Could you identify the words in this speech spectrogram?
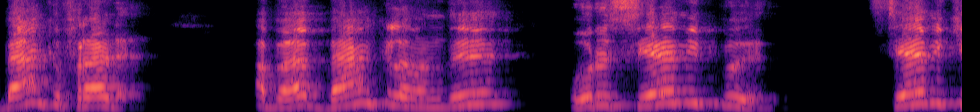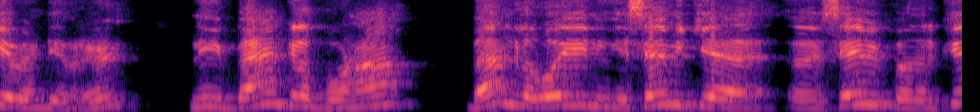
பேங்க் ஃப்ராடு அப்ப பேங்க்ல வந்து ஒரு சேமிப்பு சேமிக்க வேண்டியவர்கள் நீ பேங்க்ல போனா பேங்க்ல போய் நீங்க சேமிக்க சேமிப்பதற்கு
